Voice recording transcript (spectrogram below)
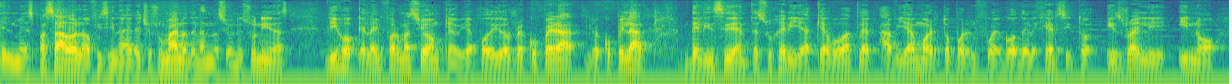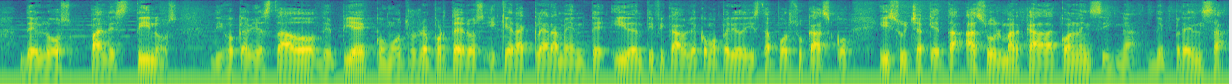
El mes pasado, la Oficina de Derechos Humanos de las Naciones Unidas dijo que la información que había podido recuperar, recopilar del incidente sugería que Abu Bakr había muerto por el fuego del ejército israelí y no de los palestinos. Dijo que había estado de pie con otros reporteros y que era claramente identificable como periodista por su casco y su chaqueta azul marcada con la insignia de prensa,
